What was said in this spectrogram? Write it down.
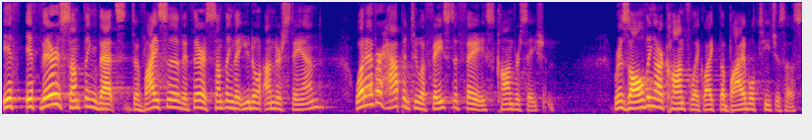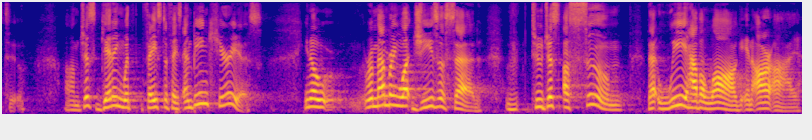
If, if there is something that's divisive, if there is something that you don't understand, whatever happened to a face to face conversation? Resolving our conflict like the Bible teaches us to. Um, just getting with face to face and being curious. You know, remembering what Jesus said, to just assume that we have a log in our eye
